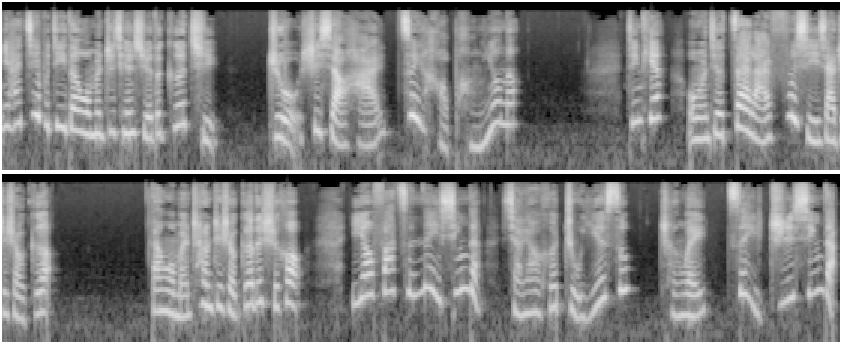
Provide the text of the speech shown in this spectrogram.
你还记不记得我们之前学的歌曲《主是小孩最好朋友》呢？今天我们就再来复习一下这首歌。当我们唱这首歌的时候，也要发自内心的想要和主耶稣成为最知心的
